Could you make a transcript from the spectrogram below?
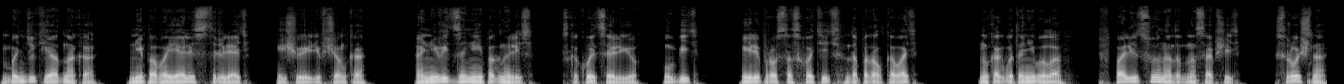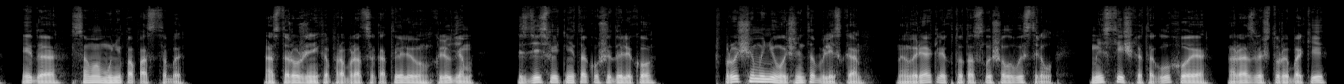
бандюки, однако, не побоялись стрелять, еще и девчонка. Они ведь за ней погнались. С какой целью? Убить? Или просто схватить да потолковать? Ну, как бы то ни было, в полицию надо сообщить. Срочно, и да, самому не попасться бы. Осторожненько пробраться к отелю, к людям. Здесь ведь не так уж и далеко. Впрочем, и не очень-то близко. Вряд ли кто-то слышал выстрел. Местечко-то глухое, разве что рыбаки.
